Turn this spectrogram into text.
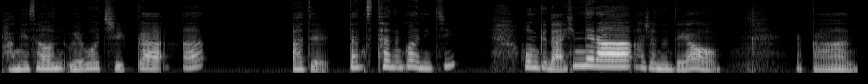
방에선 외워질까? 아? 아들, 딴짓하는 거 아니지? 홍규나 힘내라 하셨는데요. 약간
